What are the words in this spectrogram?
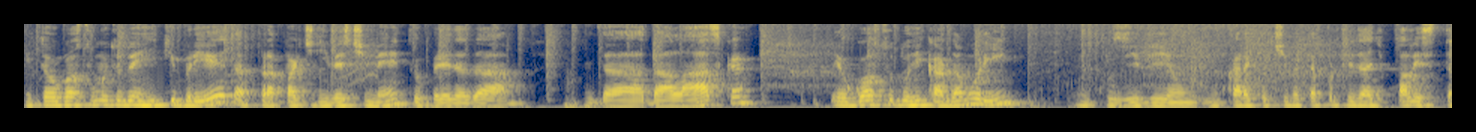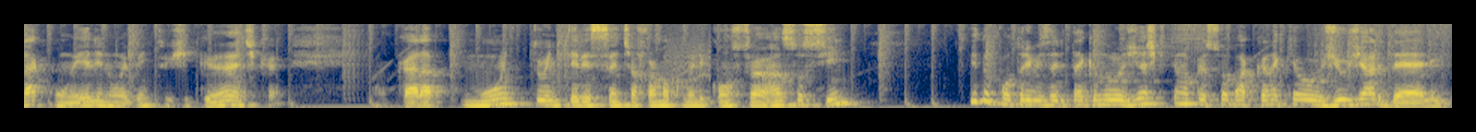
Então eu gosto muito do Henrique Breda para a parte de investimento, o Breda da, da, da Alaska. Eu gosto do Ricardo Amorim, inclusive é um, um, cara que eu tive até a oportunidade de palestrar com ele num evento gigante, cara. Um cara muito interessante a forma como ele constrói o raciocínio. E do ponto de vista de tecnologia, acho que tem uma pessoa bacana que é o Gil Giardelli.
